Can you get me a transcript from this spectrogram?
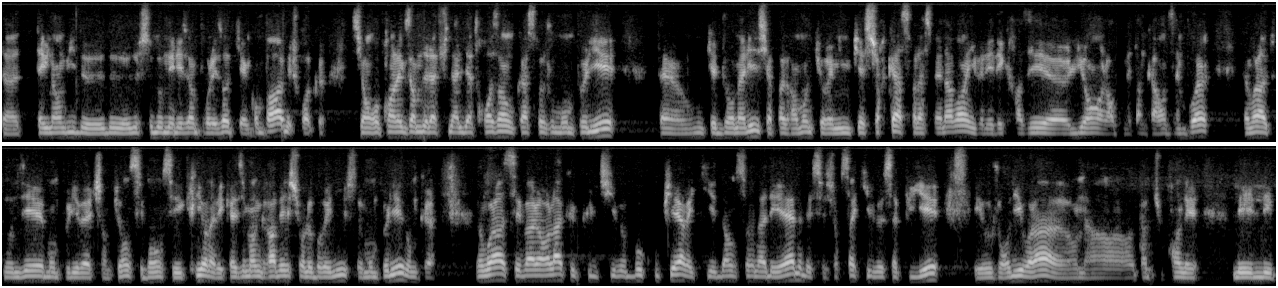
as, une envie de, de, de, se donner les uns pour les autres qui est incomparable. Et je crois que si on reprend l'exemple de la finale il y a trois ans où Castres joue Montpellier, qui êtes journaliste, il n'y a pas grand monde qui aurait mis une pièce sur Castres la semaine avant. Ils venaient d'écraser euh, Lyon en leur mettant 45 points. Enfin, voilà, tout le monde disait Montpellier va être champion, c'est bon, c'est écrit. On avait quasiment gravé sur le Brennus Montpellier. Donc, euh, donc voilà, ces valeurs-là que cultive beaucoup Pierre et qui est dans son ADN, mais c'est sur ça qu'il veut s'appuyer. Et aujourd'hui, voilà, euh, on a, quand tu prends les, les, les,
